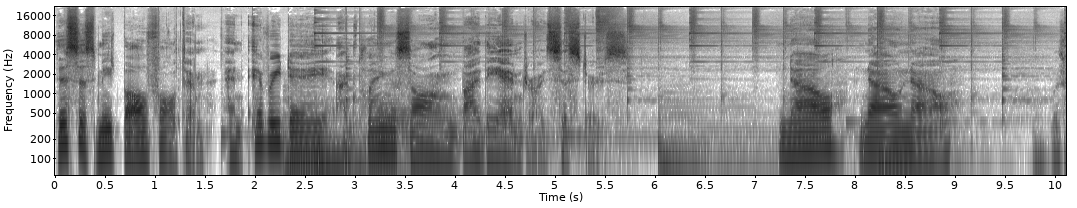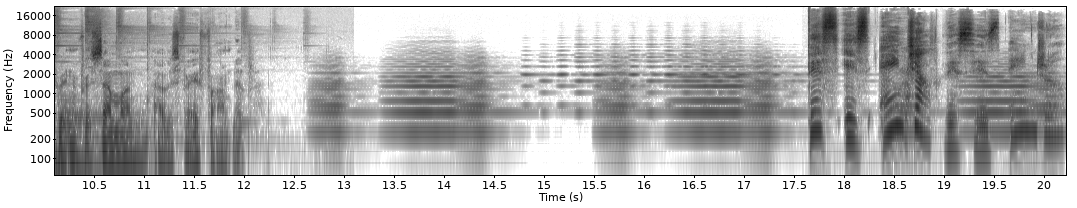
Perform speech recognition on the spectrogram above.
This is Meatball Fulton, and every day I'm playing a song by the Android Sisters. Now, Now, Now was written for someone I was very fond of. This is Angel. This is Angel.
